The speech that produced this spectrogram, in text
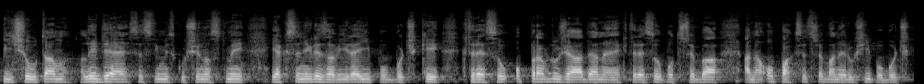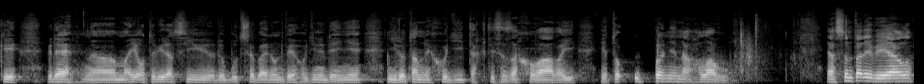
píšou tam lidé se svými zkušenostmi, jak se někde zavírají pobočky, které jsou opravdu žádané, které jsou potřeba a naopak se třeba neruší pobočky, kde eh, mají otevírací dobu třeba jenom dvě hodiny denně, nikdo tam nechodí, tak ty se zachovávají. Je to úplně na hlavu. Já jsem tady vyjel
